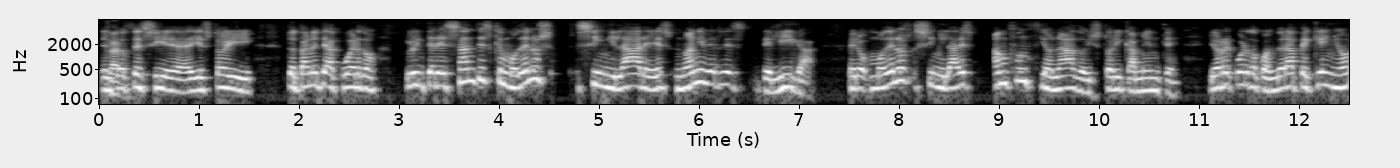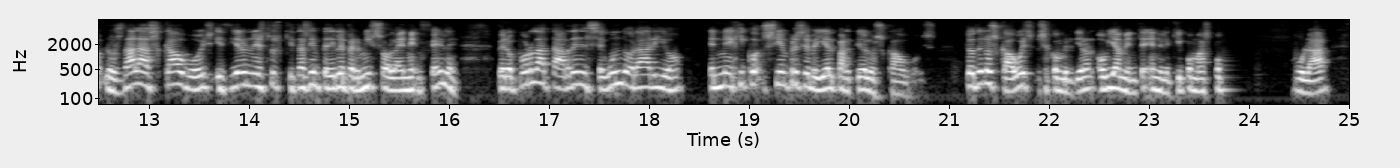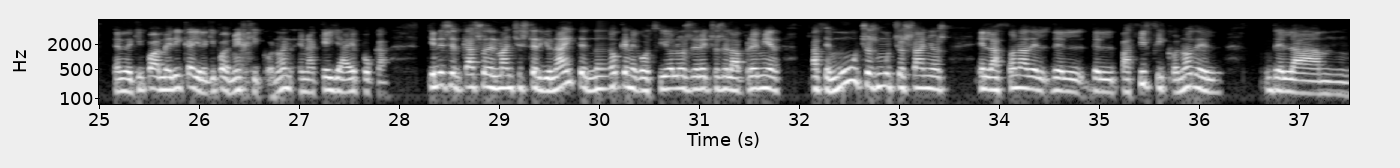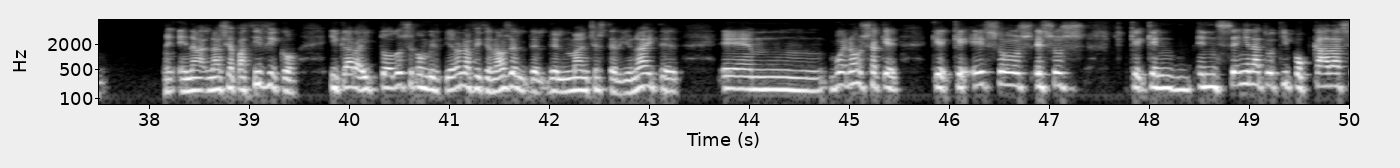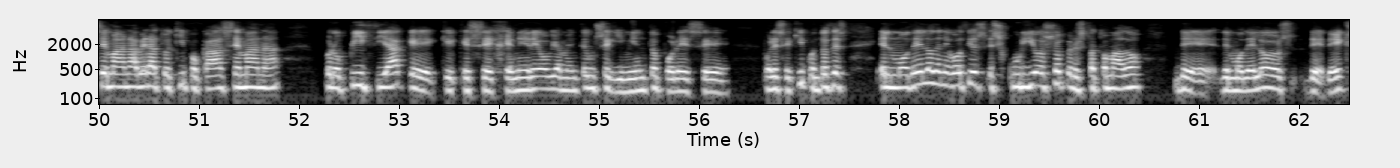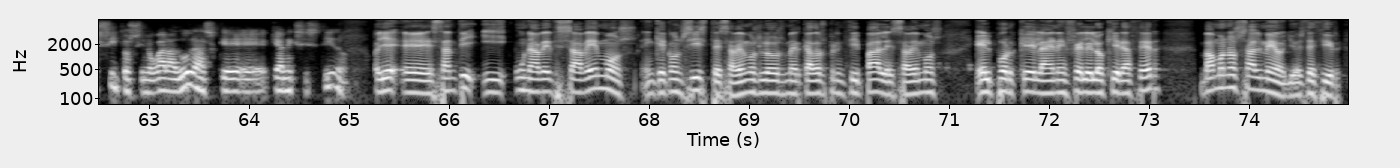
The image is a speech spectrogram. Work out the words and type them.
Entonces sí, ahí estoy, totalmente de acuerdo. Lo interesante es que modelos similares, no a niveles de liga, pero modelos similares han funcionado históricamente. Yo recuerdo cuando era pequeño, los Dallas Cowboys hicieron esto quizás sin pedirle permiso a la NFL, pero por la tarde, en el segundo horario, en México siempre se veía el partido de los Cowboys. Entonces los Cowboys se convirtieron obviamente en el equipo más popular, en el equipo de América y el equipo de México, ¿no? en aquella época. Tienes el caso del Manchester United, ¿no? que negoció los derechos de la Premier hace muchos, muchos años en la zona del, Pacífico, ¿no? Del, de la, en, Asia Pacífico. Y claro, ahí todos se convirtieron aficionados del, Manchester United. Em, bueno, o sea que, que, esos, esos que, que, enseñen a tu equipo cada semana, ver a tu equipo cada semana, propicia que, se genere obviamente un seguimiento por ese, por ese equipo. Entonces, el modelo de negocios es curioso, pero está tomado de, modelos de, éxito, sin lugar a dudas, que, han existido. Oye, eh, Santi, y una vez sabemos en qué consiste, sabemos los mercados principales, sabemos el por qué la NFL lo quiere hacer, vámonos al meollo. Es decir,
